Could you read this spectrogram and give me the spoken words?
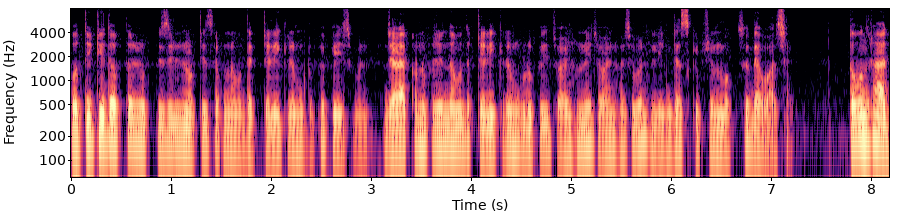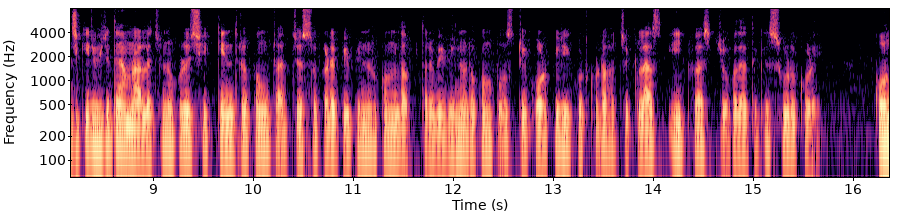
প্রত্যেকটি দপ্তরের অফিসিয়ালি নোটিশ আপনার আমাদের টেলিগ্রাম গ্রুপে পেয়ে যাবেন। যারা এখনও পর্যন্ত আমাদের টেলিগ্রাম গ্রুপে জয়েন হয়নি জয়েন হয়ে যাবেন। লিঙ্ক ডেসক্রিপশন বক্সে দেওয়া আছে। তো বন্ধুরা, আজকের ভিডিওতে আমরা আলোচনা করেছি কেন্দ্র এবং রাজ্য সরকারের বিভিন্ন রকম দপ্তরে বিভিন্ন রকম পোস্টে কর্মী রিক্রুট করা হচ্ছে ক্লাস এইট পাস যোগ্যতা থেকে শুরু করে। কোন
